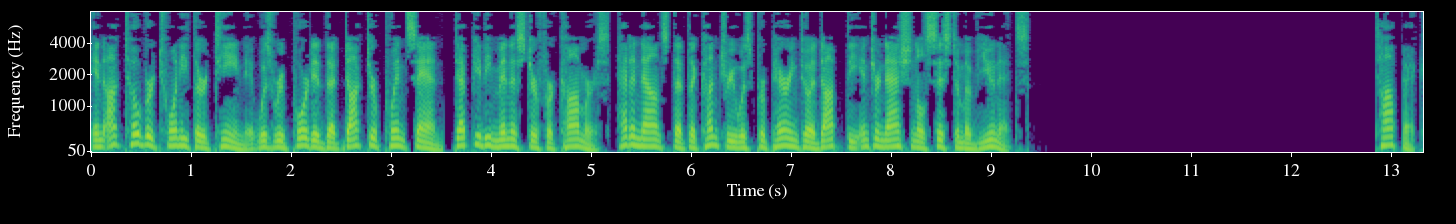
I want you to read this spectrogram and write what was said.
In October 2013 it was reported that Dr. Pwint San, Deputy Minister for Commerce, had announced that the country was preparing to adopt the international system of units. Topic:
